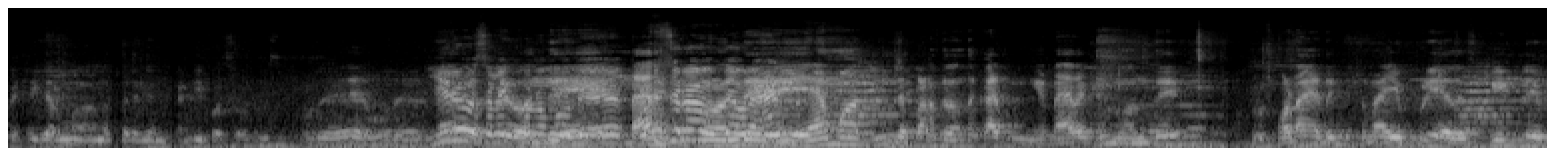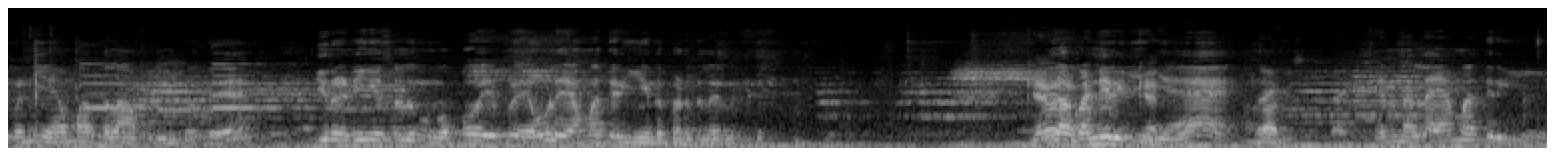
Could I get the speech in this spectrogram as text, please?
வெற்றிகரமாக ஆன பிறகு கண்டிப்பாக சொல்லுங்கள் ஒரு ஹீரோ செலக்ட் பண்ணும்போது வந்து ஏமாத்து இந்த படத்துல வந்து காட்டுறீங்க. டைரக்டர் வந்து ஒரு படம் எடுக்குதுன்னா எப்படி அதை ஸ்க்ரீன் ப்ளே பண்ணி ஏமாத்தலாம் அப்படின்றது. ஹீரோ நீங்க சொல்லுங்க. உங்க அப்பா எப்படி எவ்வளவு ஏமாத்திருக்கீங்க இந்த படத்துல நல்லா பண்ணிருக்கீங்க. என்ன நல்லா ஏமாத்திருக்கீங்க.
